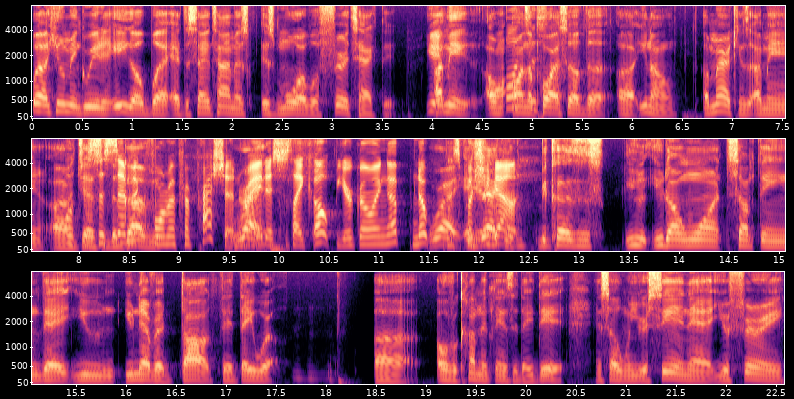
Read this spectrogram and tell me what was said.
well, human greed and ego, but at the same time, it's, it's more of a fear tactic. Yeah. I mean, on, Well, on the a- parts of the, uh, you know, Americans. I mean, uh, Well, it's just a the systemic government. form of oppression, right. Right. It's just like, oh, you're going up. Nope, right? let's push exactly. you down. because it's, you you don't want something that you you never thought that they were uh, overcome the things that they did, and so when you're seeing that, you're fearing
